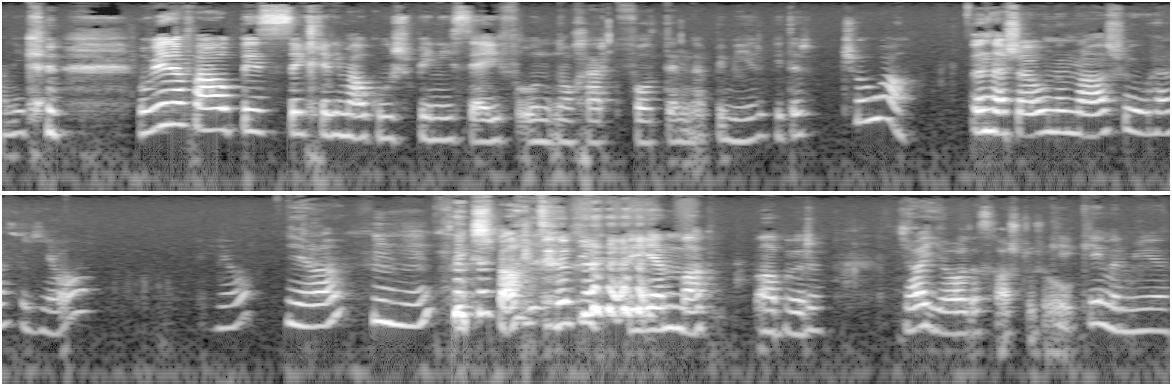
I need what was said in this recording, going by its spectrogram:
Ahnung. Auf jeden Fall bis sicher im August bin ich safe und nachher fängt dann bei mir wieder die Schule an. Dann hast du auch Normalschule, hä? Ja. Ja. Ja. Mhm. Ich bin gespannt, ob ich BM mag. Aber Ja, ja, das kannst du schon. gib, gib mir Mühe.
